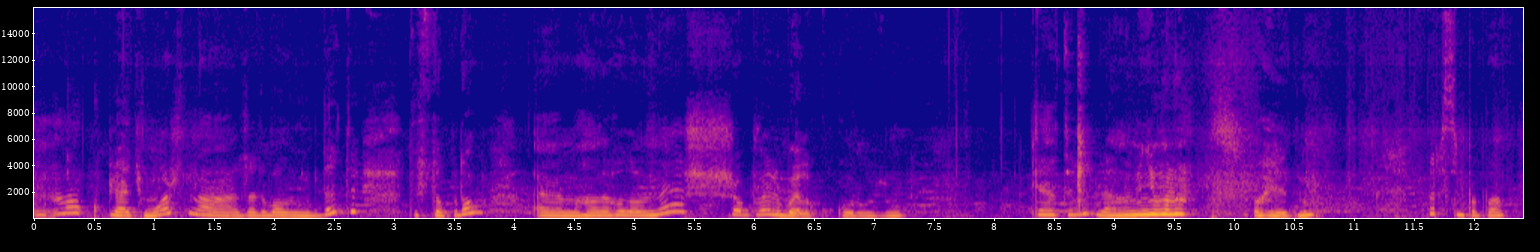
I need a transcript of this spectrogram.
ну, купляти можна, задоволені будете. Це стопудово. Ем, але головне, щоб ви любили кукурудзу. Я це люблю, але мені воно огидно. З цим попав.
